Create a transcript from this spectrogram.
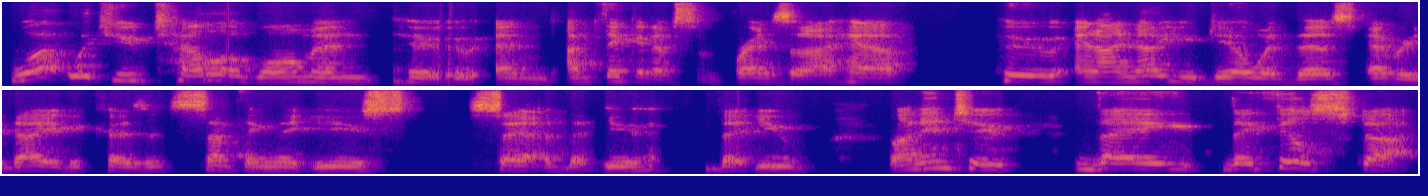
what would you tell a woman who, and I'm thinking of some friends that I have who, and I know you deal with this every day because it's something that you said that you that you run into. They they feel stuck.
